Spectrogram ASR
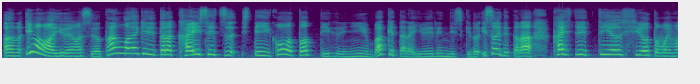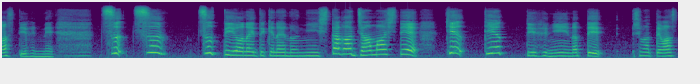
あの今は言えますよ。単語だけで言ったら解説していこうとっていう風に分けたら言えるんですけど急いでたら解説しようと思いますっていう風にねつつつって言わないといけないのに下が邪魔しててゅてゅっていう風になってしまってます。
